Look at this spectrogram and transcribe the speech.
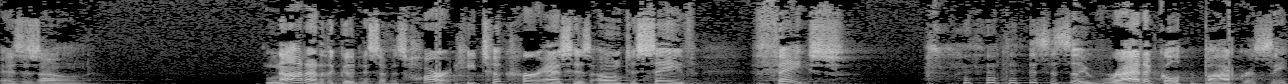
as his own. Not out of the goodness of his heart, he took her as his own to save face. this is a radical hypocrisy.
